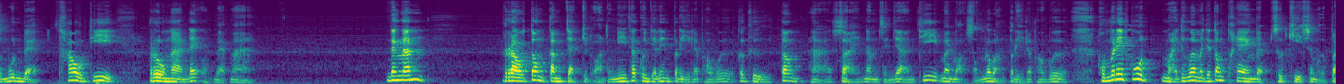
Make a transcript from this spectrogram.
สมบูรณ์แบบเท่าที่โรงงานได้ออกแบบมา ดังนั้น เราต้องกำจัดจุดอ่อนตรงนี้ ถ้าคุณจะเล่นปรีและ power ก็คือต้องหาสายนำสัญญาณที่มันเหมาะสมระหว่างปรีและ power ผมไม่ได้พูดหมายถึงว่ามันจะต้องแพงแบบสุดขีดเสมอไป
